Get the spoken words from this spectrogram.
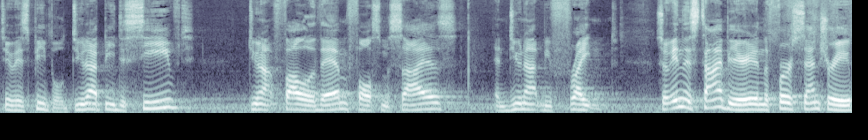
to his people do not be deceived, do not follow them, false messiahs, and do not be frightened. So, in this time period, in the first century,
